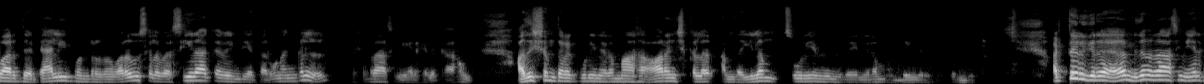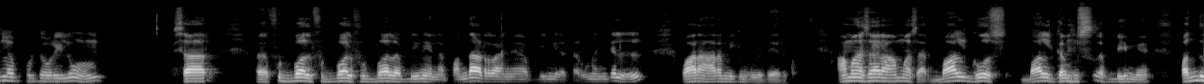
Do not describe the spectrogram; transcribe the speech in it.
பார்த்து டேலி பண்ணுறதும் வரவு செலவை சீராக்க வேண்டிய தருணங்கள் ரிஷபராசி நேயர்களுக்காகவும் அதிர்ஷ்டம் தரக்கூடிய நிறமாக ஆரஞ்சு கலர் அந்த இளம் சூரியனினுடைய நிறம் அப்படிங்கிறது இருந்துட்டு. அடுத்து இருக்கிற மிதனராசி நேர்களை பொறுத்தவரையிலும் சார் ஃபுட்பால் ஃபுட்பால் ஃபுட்பால் அப்படின்னு என்ன பந்தாடுறாங்க அப்படிங்கிற தருணங்கள் வாரம் ஆரம்பிக்கும் பொழுதே இருக்கும். ஆமாம் சார் ஆமாம் சார். பால் கோஸ் பால் கம்ஸ் அப்படின்னு பந்து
